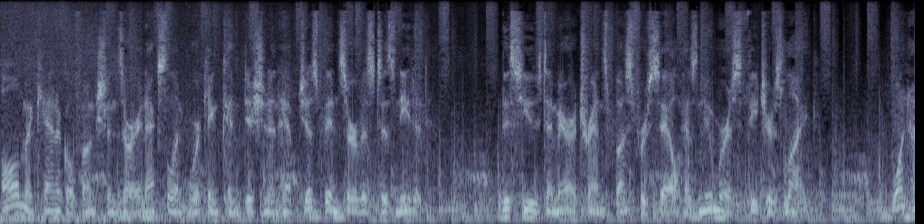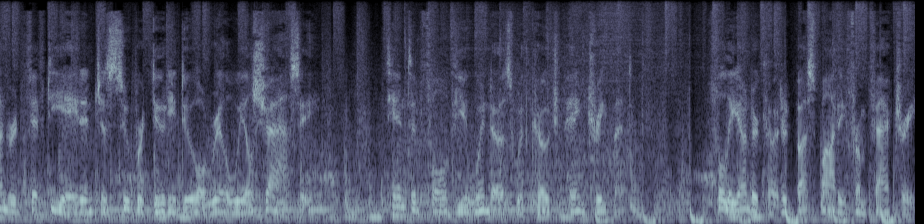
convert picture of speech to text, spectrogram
All mechanical functions are in excellent working condition and have just been serviced as needed. This used Ameritrans bus for sale has numerous features like 158 inches Super Duty dual rear wheel chassis, tinted full view windows with coach paint treatment, fully undercoated bus body from factory,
